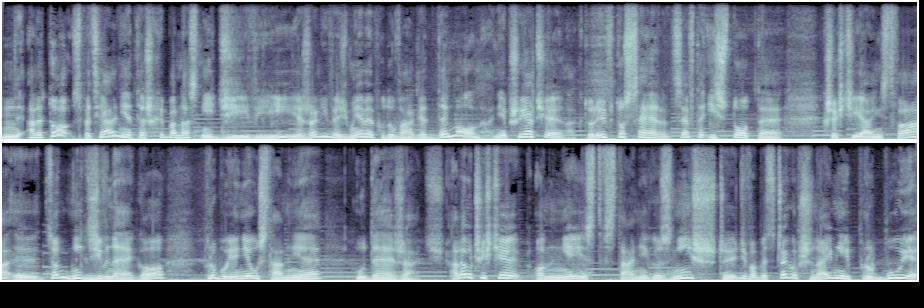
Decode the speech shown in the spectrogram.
Mm, Ale to specjalnie też chyba nas nie dziwi, jeżeli weźmiemy pod uwagę demona, nieprzyjaciela, który w to serce, w tę istotę chrześcijaństwa, y, co nic dziwnego, próbuje nieustannie uderzać. Ale oczywiście on nie jest w stanie go zniszczyć, wobec czego przynajmniej próbuje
